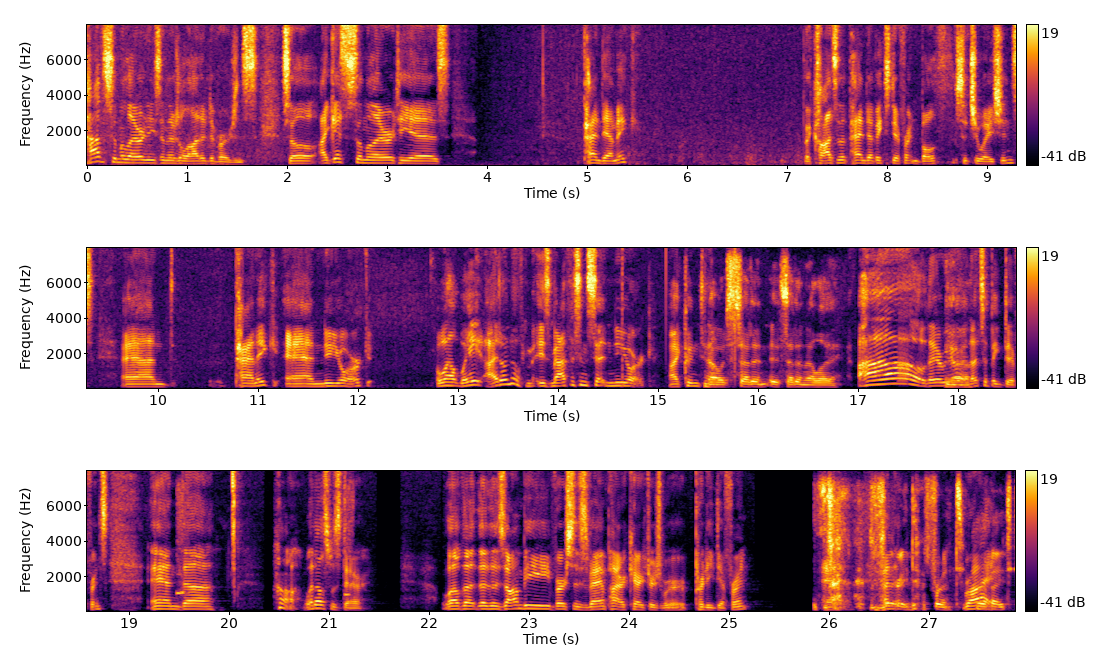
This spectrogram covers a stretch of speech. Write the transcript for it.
have similarities and there's a lot of divergence. So I guess similarity is pandemic. The cause of the pandemic is different in both situations, and panic and New York. Well, wait, I don't know. If, is Matheson set in New York? I couldn't tell. No, it's set in it's set in L.A. Oh, there we Yeah. are. That's a big difference. And uh, huh, what else was there? Well, the, the the zombie versus vampire characters were pretty different, Very different, right? right?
